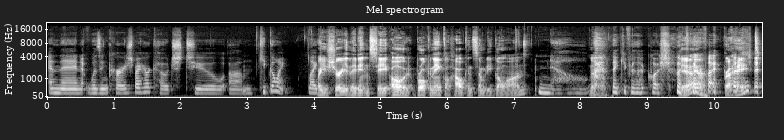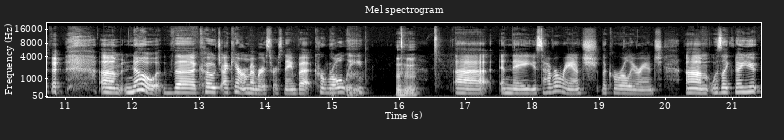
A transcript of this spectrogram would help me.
and then was encouraged by her coach to um, keep going. Like, Are you sure they didn't say, "Oh, broken ankle"? How can somebody go on? no. No. Thank you for that question. that Yeah, clarifying right? question. um, no, the coach, I can't remember his first name, but Karolyi. Mm-hmm. Uh, and they used to have a ranch, the Karolyi Ranch. Um, was like, no, you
